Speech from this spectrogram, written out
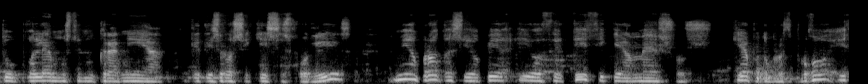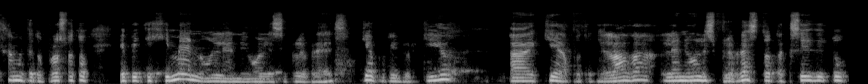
του πολέμου στην Ουκρανία και της ρωσικής εισβολής. Μια πρόταση η οποία υιοθετήθηκε αμέσως και από τον Πρωθυπουργό. Είχαμε και το πρόσφατο επιτυχημένο, λένε όλες οι πλευρές, και από την Τουρκία και από την Ελλάδα. Λένε όλες οι πλευρές το ταξίδι του,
